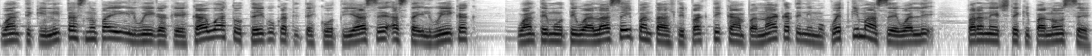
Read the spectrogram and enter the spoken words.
Juan tiquinitas nopa ilhuicaquehcaua toteco catitehcotiase hasta ilhuicac, Juan temotihualase y pantaltipacti campa naca tinimocuetki masewali para nechtequipanose.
